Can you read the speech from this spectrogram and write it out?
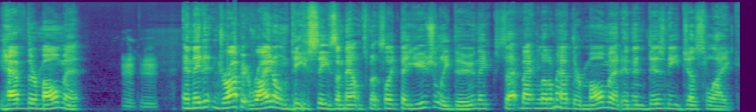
have their moment, hmm and they didn't drop it right on DC's announcements like they usually do. And they sat back and let them have their moment, and then Disney just like,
